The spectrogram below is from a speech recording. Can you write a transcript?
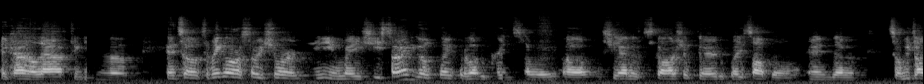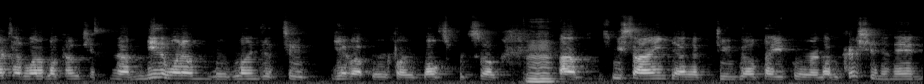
they kind of laughed and. Uh, and so, to make a long story short, anyway, she signed to go play for Lubbock Christian. So uh, she had a scholarship there to play softball, and uh, so we talked to the volleyball coaches. Um, neither one of them were willing to, to give up for both sports. So mm-hmm. um, we signed uh, to go play for Lubbock Christian, and then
